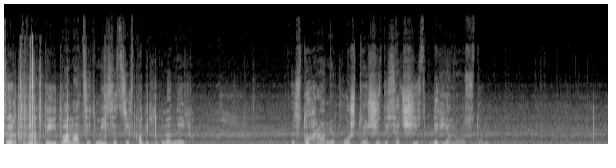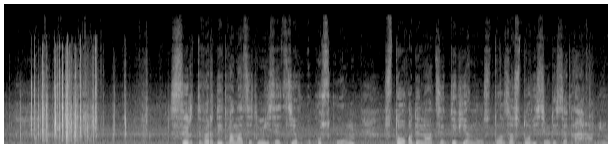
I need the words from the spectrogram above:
Сир твердий 12 місяців, подрібнений. 100 грамів коштує 66,90. Сир твердий 12 місяців куском 111,90 за 180 грамів.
